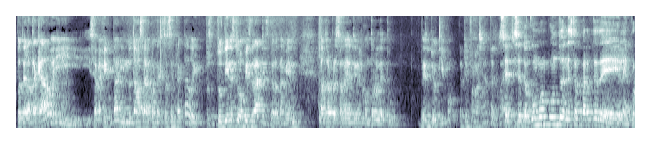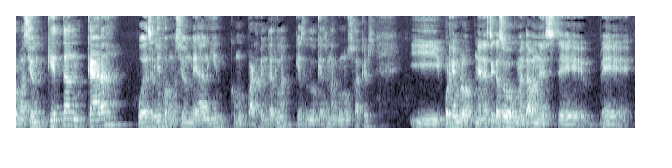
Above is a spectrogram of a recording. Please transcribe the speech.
pues del atacado y, y, se va a ejecutar y no te vas a dar cuenta que estás infectado. Y pues, tú tienes tu Office gratis, pero también la otra persona ya tiene el control de tu, de tu equipo. De tu información. Se, se tocó un buen punto en esta parte de la información. ¿Qué tan cara puede ser la información de alguien como para venderla? Que es lo que hacen algunos hackers y, por ejemplo, en este caso comentaban, este, eh,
